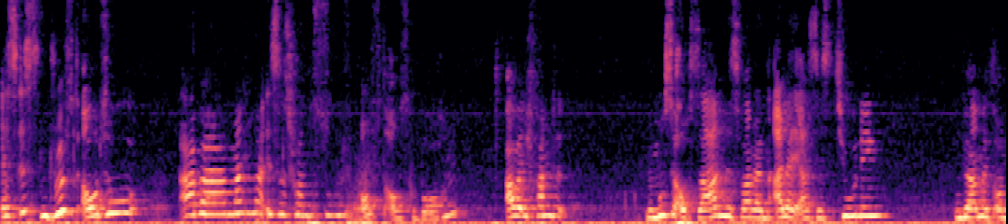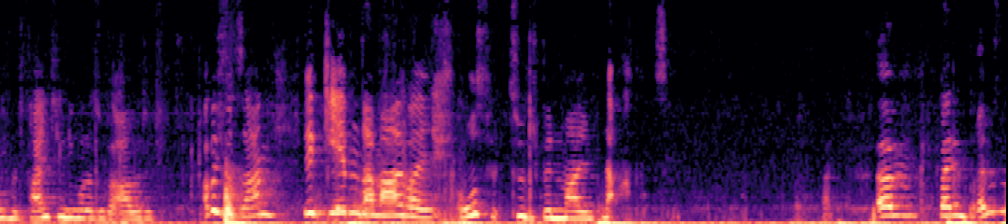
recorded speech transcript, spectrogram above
Es ist ein Driftauto, aber manchmal ist es schon zu oft ausgebrochen. Aber ich fand, man muss ja auch sagen, das war dein allererstes Tuning. Und wir haben jetzt auch nicht mit Feintuning oder so gearbeitet. Aber ich würde sagen, wir geben da mal, weil ich großzügig bin, mal eine 8 von 10. Ähm, bei den Bremsen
